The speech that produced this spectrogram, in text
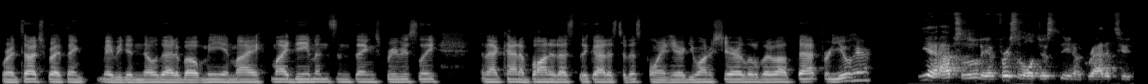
we're in touch. But I think maybe didn't know that about me and my my demons and things previously, and that kind of bonded us that got us to this point here. Do you want to share a little bit about that for you here? Yeah, absolutely. And first of all, just you know, gratitude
